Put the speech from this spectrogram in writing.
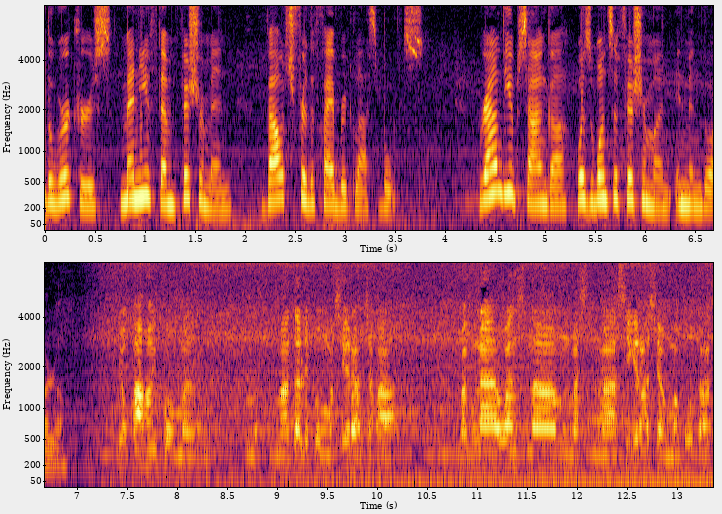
The workers, many of them fishermen, vouch for the fiberglass boats. Randy Upsanga was once a fisherman in Mindoro. Yung kahoy po, madali pong masira tsaka pag na once na mas, masira siya, mabutas,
